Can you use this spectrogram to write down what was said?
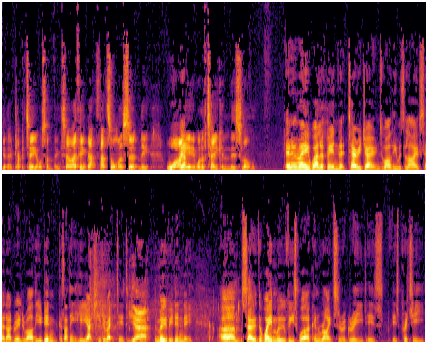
you know cup of tea or something. So I think that's that's almost certainly why Yeah. it will have taken this long. And it may well have been that Terry Jones, while he was alive, said, "I'd really rather you didn't," because I think he actually directed Yeah. the movie, didn't he? Um, So the way movies work and rights are agreed is is pretty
